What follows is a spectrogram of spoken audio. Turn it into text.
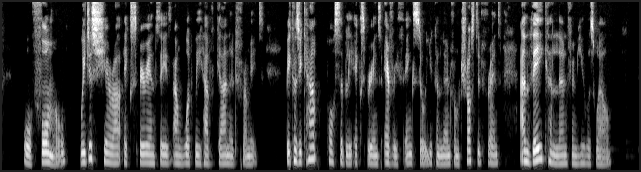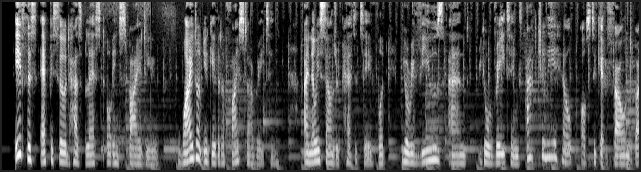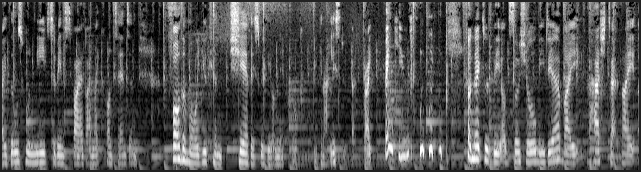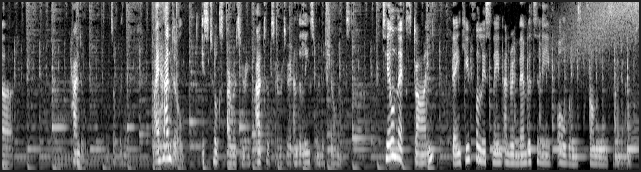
or formal. We just share our experiences and what we have garnered from it because you can't possibly experience everything. So you can learn from trusted friends and they can learn from you as well. If this episode has blessed or inspired you, why don't you give it a five star rating? I know it sounds repetitive, but your reviews and your ratings actually help us to get found by those who need to be inspired by my content. And furthermore, you can share this with your network. You can at least do that, right? Thank you. Connect with me on social media. My hashtag, my uh, handle. What's up with me? My handle is Tokes Arotary, at Tokes Arotary, and the links are in the show notes. Till next time. Thank you for listening and remember to live always from the inside out.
